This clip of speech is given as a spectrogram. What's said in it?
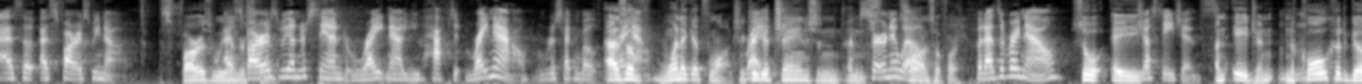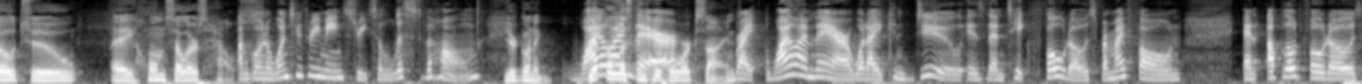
as a, as far as we know, As far as we as understand. far as we understand, right now you have to. Right now, we're just talking about as right of now. when it gets launched, it Right. could get changed and, and certain it so will. on and so forth. But as of right now, So a just agents. an agent, Mm-hmm. Nicole could go to a home seller's house. I'm going to one two three Main Street to list the home. You're going to While get the I'm listing there- paperwork signed. Right. While I'm there, what I can do is then take photos from my phone and upload photos,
